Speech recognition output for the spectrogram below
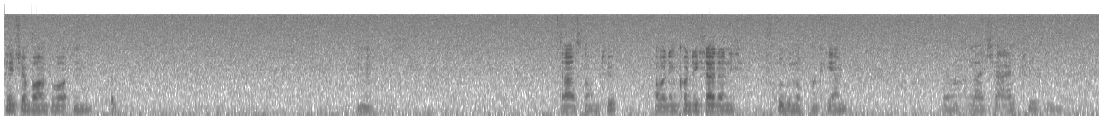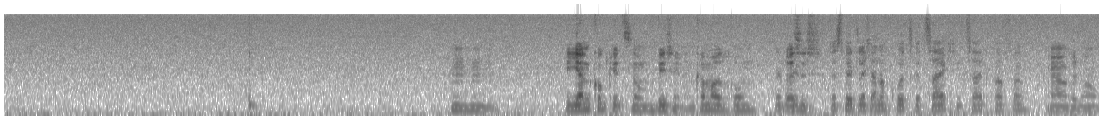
Pager beantworten. Hm. Da ist noch ein Typ, aber den konnte ich leider nicht früh genug markieren. Ja, Leiche einflügen. Jan guckt jetzt noch ein bisschen in Kameras rum. Das, Das wird, ist, das wird gleich auch noch kurz gezeigt, die Zeitraffer. ja genau.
